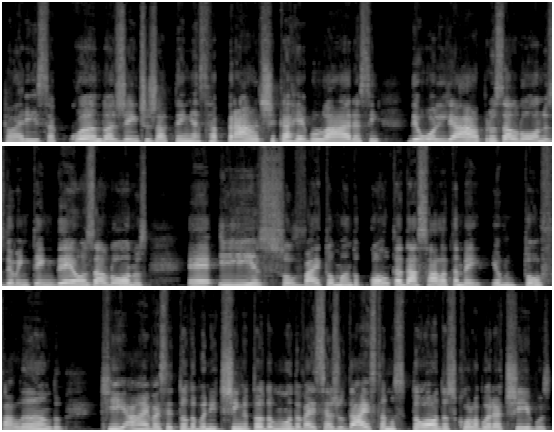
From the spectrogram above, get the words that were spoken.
Clarissa, quando a gente já tem essa prática regular, assim, de eu olhar para os alunos, de eu entender os alunos, é, e isso vai tomando conta da sala também. Eu não estou falando que ai, vai ser tudo bonitinho, todo mundo vai se ajudar, estamos todos colaborativos.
